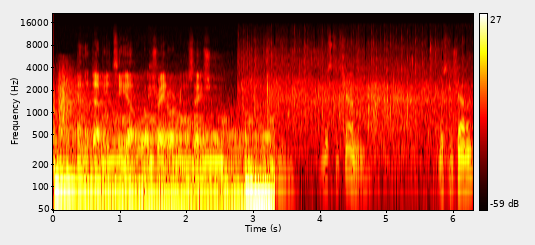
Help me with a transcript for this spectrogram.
and the WTO, World Trade Organization. Mr. Chairman, Mr. Chairman,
